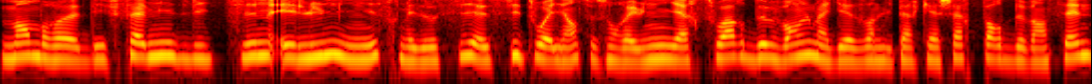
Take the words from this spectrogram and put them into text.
Membres des familles de victimes, élus, ministres, mais aussi euh, citoyens se sont réunis hier soir devant le magasin de l'hypercachère Porte de Vincennes.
